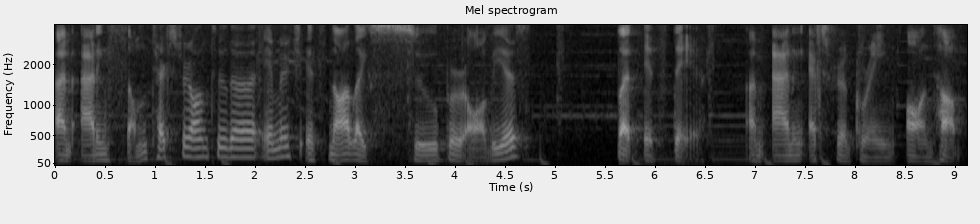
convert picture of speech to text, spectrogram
I'm adding some texture onto the image. It's not like super obvious, but it's there. I'm adding extra grain on top.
